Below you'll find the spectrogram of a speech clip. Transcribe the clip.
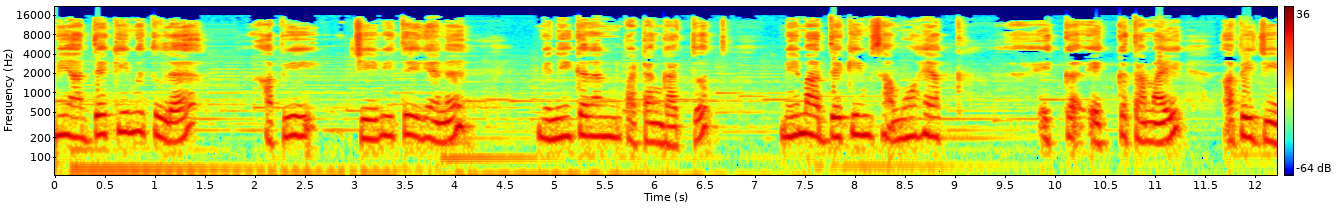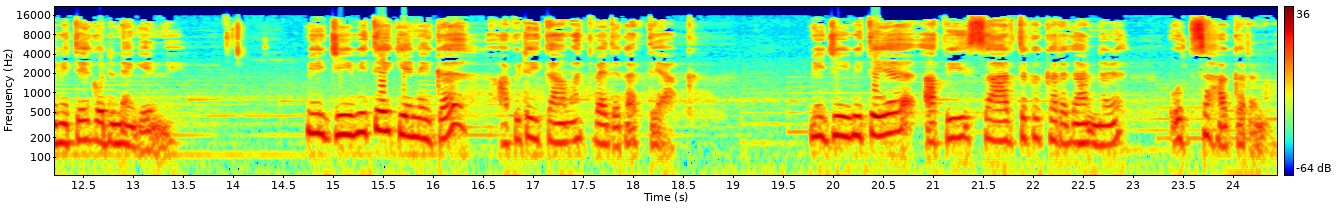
මේ අත්දැකීම තුළ අපි ජීවිතය ගැන මෙනෙහි කරන්න පටන් ගත්තොත් මේම අත්දැකීම් සමූහයක් එක්ක තමයි අපේ ජීවිතය ගොඩනැගෙන්නේ. මේ ජීවිතය කියන එක අපිට ඉතාමත් වැදගත් දෙයක්. මේ ජීවිතය අපි සාර්ථක කරගන්න උත්සාහ කරනවා.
